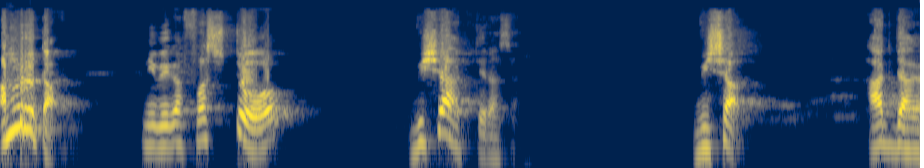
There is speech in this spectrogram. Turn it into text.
ಅಮೃತ. ನೀವೀಗ ಫಸ್ಟು ವಿಷ ಹಾಕ್ತೀರಾ ಸರ್? ವಿಷ ಹಾಕ್ದಾಗ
